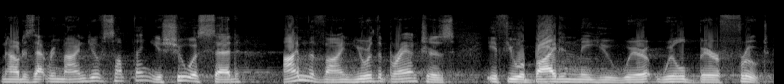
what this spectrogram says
Now, does that remind you of something? Yeshua said, I'm the vine, you're the branches. If you abide in me, you will bear fruit.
